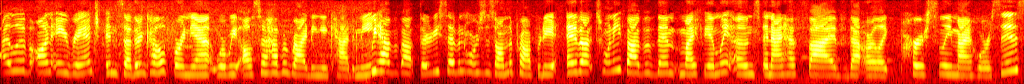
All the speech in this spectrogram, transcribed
I live on a ranch in Southern California where we also have a riding academy. We have about 37 horses on the property and about 25 of them my family owns and I have five that are like personally my horses.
